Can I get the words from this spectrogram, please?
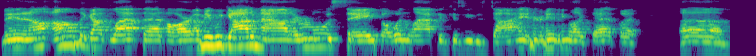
Man, and I, don't think I've laughed that hard. I mean, we got him out. Everyone was safe. I wasn't laughing because he was dying or anything like that. But uh,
